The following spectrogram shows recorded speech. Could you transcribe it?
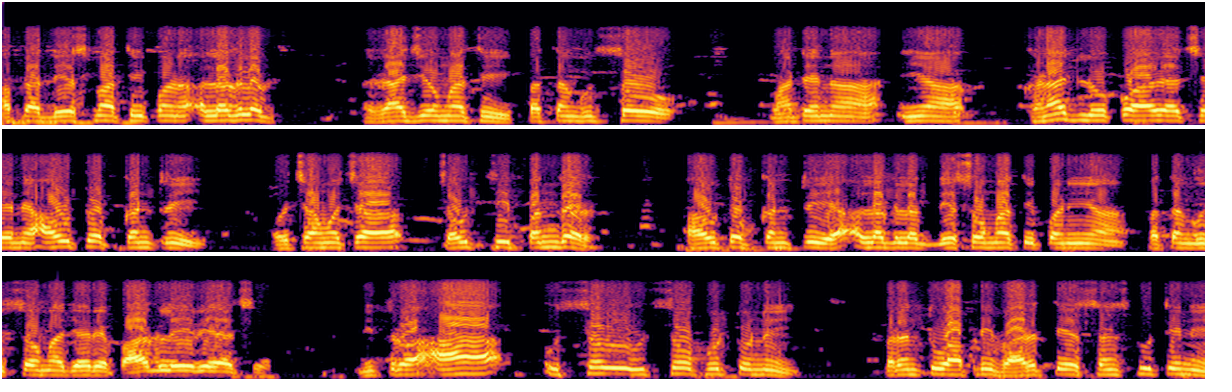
આપણા દેશમાંથી પણ અલગ અલગ રાજ્યોમાંથી પતંગ ઉત્સવો માટેના અહીંયા ઘણા જ લોકો આવ્યા છે અને આઉટ ઓફ કન્ટ્રી ઓછામાં ઓછા ચૌદથી પંદર આઉટ ઓફ કન્ટ્રી અલગ અલગ દેશોમાંથી પણ અહીંયા પતંગ ઉત્સવમાં જ્યારે ભાગ લઈ રહ્યા છે. મિત્રો, આ ઉત્સવ ઉત્સવ પૂરતું નહીં, પરંતુ આપણી ભારતીય સંસ્કૃતિને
